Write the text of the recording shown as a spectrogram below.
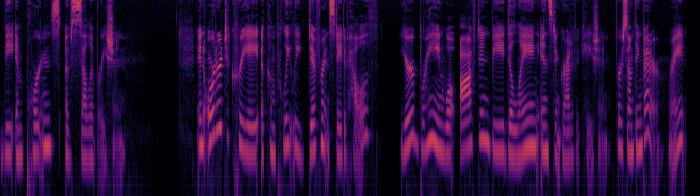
the importance of celebration. In order to create a completely different state of health, your brain will often be delaying instant gratification for something better, right?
